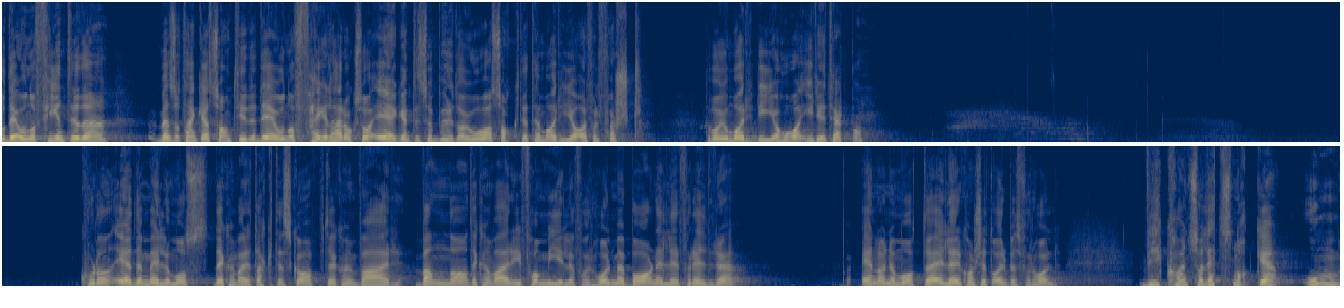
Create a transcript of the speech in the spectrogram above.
Og Det er jo noe fint i det, men så tenker jeg samtidig det er jo noe feil her også. Egentlig så burde hun ha sagt det til Maria iallfall først. Det var jo Maria hun var irritert på. Hvordan er det mellom oss? Det kan være et ekteskap, det kan være venner, det kan være i familieforhold med barn eller foreldre. på en eller annen måte, Eller kanskje et arbeidsforhold. Vi kan så lett snakke om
